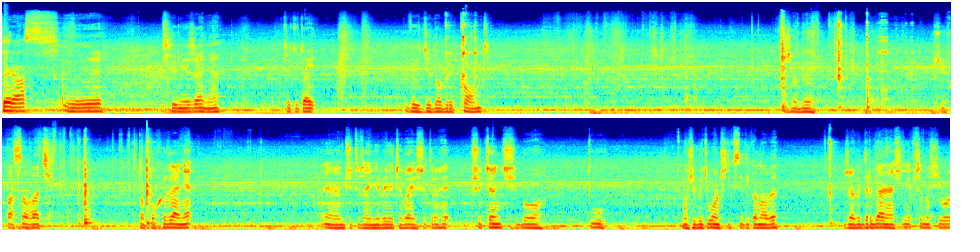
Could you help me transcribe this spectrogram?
Teraz yy, przymierzenie, czy tutaj wyjdzie dobry kąt, żeby się wpasować w to pochylenie. Nie wiem, czy tutaj nie będzie trzeba jeszcze trochę przyciąć, bo tu musi być łącznik silikonowy, żeby drgania się nie przenosiło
